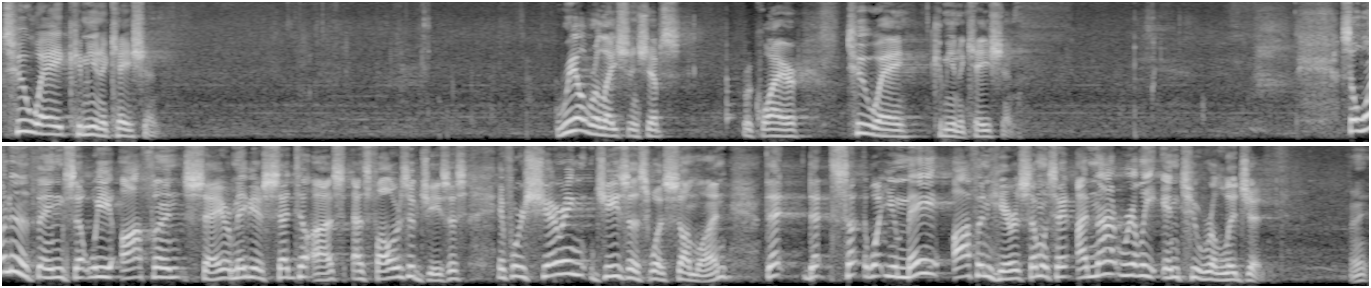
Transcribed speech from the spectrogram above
two way communication. Real relationships require two way communication. So, one of the things that we often say, or maybe have said to us as followers of Jesus, if we're sharing Jesus with someone, that, that so, what you may often hear is someone say, I'm not really into religion, right?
